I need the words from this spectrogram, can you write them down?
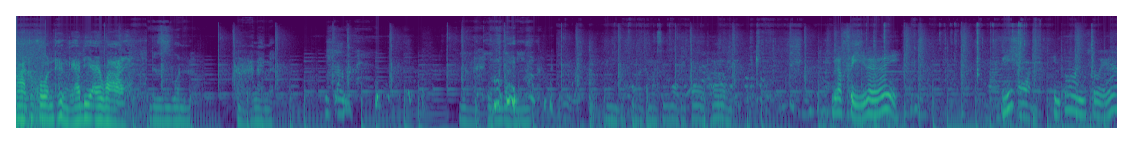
มาทุกคนถึงแล้ว DIY เดินวนหาอะไรไหมจังอย่าเพ้นแบบนี้นี่ทุกคนเราจะมาซื้อวอลเปเปอร์เพิ่มเลือกสีเลยเอ๊ะก่อนหินอ่อนสวยอะ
